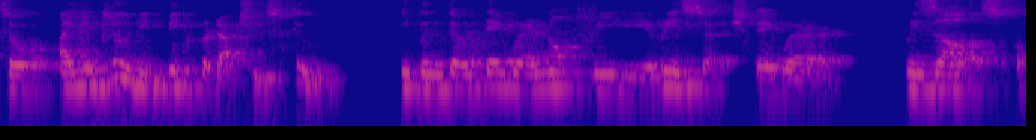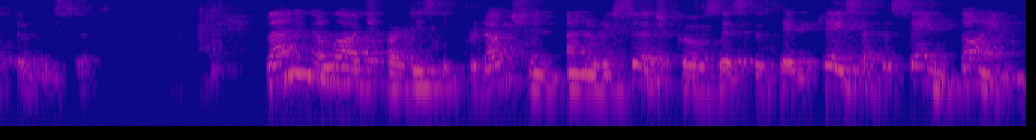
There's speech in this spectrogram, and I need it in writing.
So I included big productions too, even though they were not really research, they were results of the research. Planning a large artistic production and a research process to take place at the same time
